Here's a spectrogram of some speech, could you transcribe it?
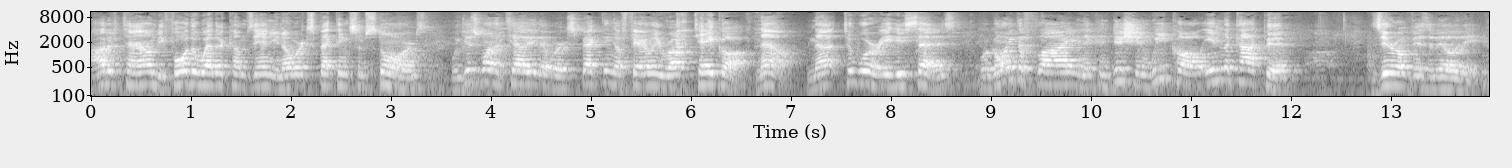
out of town before the weather comes in. You know we're expecting some storms. We just want to tell you that we're expecting a fairly rough takeoff. Now, not to worry, he says, we're going to fly in a condition we call in the cockpit zero visibility. and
